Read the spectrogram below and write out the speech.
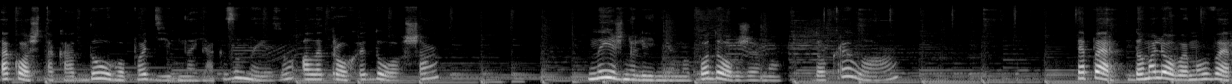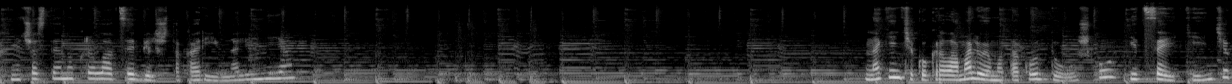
Також така дугоподібна, як знизу, але трохи довша. Нижню лінію ми подовжуємо до крила. Тепер домальовуємо верхню частину крила, це більш така рівна лінія. На кінчику крила малюємо таку дужку і цей кінчик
